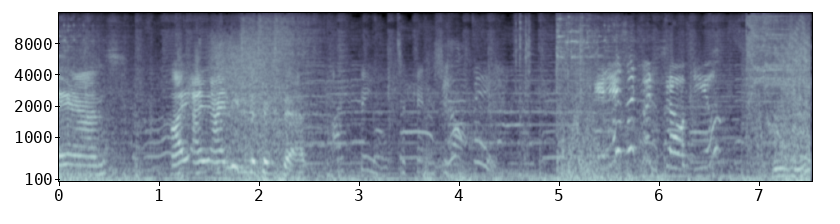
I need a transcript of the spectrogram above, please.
and I I, I needed to fix that. I failed to finish it. It is a good joke, you. Hi,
